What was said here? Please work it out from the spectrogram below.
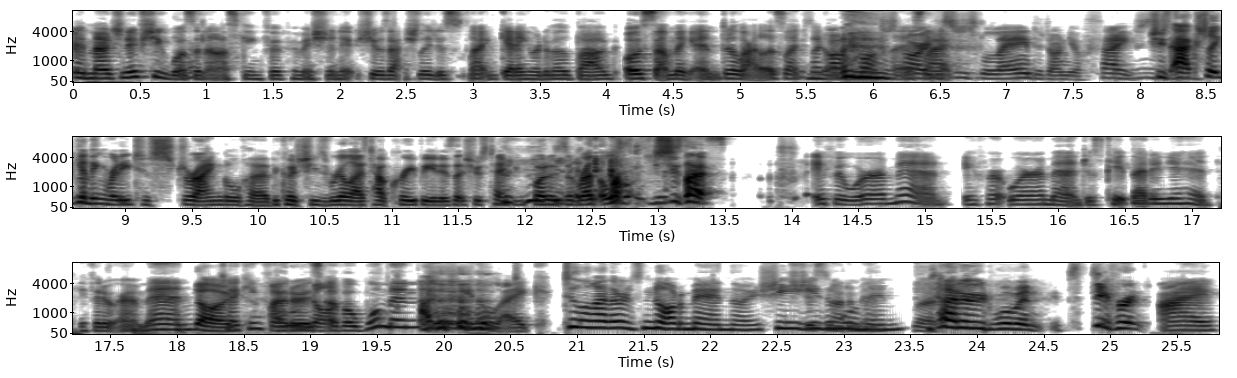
Imagine if she wasn't asking for permission, if she was actually just like getting rid of a bug or something, and Delilah's like, It's like, oh, no. oh gosh, sorry, like, this just landed on your face. She's actually getting ready to strangle her because she's realized how creepy it is that she was taking photos of Red the She's like, if it were a man, if it were a man, just keep that in your head. If it were a man No, taking photos of a woman in a lake, Delilah is not a man though. She she's is a woman. a tattooed woman. It's different. I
